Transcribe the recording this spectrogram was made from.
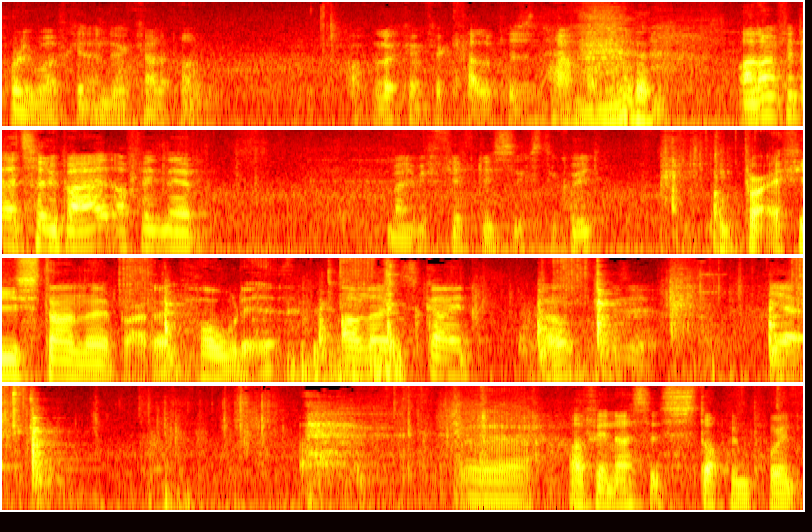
probably worth getting a new caliper. I'm looking for calipers now. I don't think they're too bad. I think they're maybe 50, 60 quid. But if you stand there, Brad, and hold it. oh no, it's going. Oh, Is it? Yeah. Yeah, I think that's its stopping point.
